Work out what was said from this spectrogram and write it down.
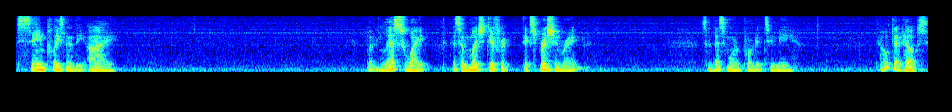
same placement of the eye, but less white, that's a much different expression, right? So that's more important to me. I hope that helps.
